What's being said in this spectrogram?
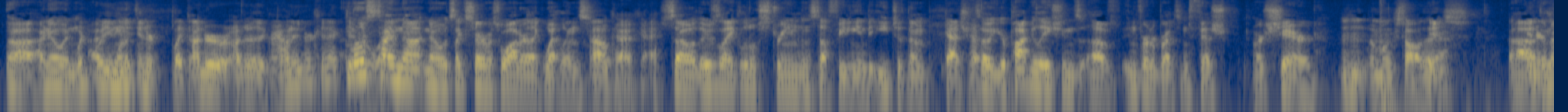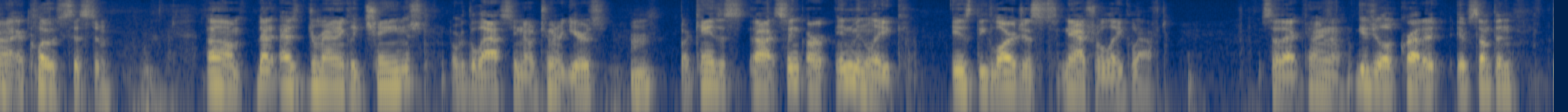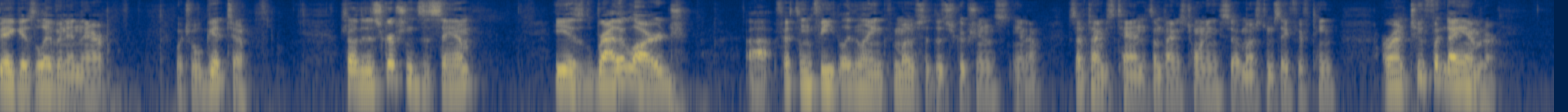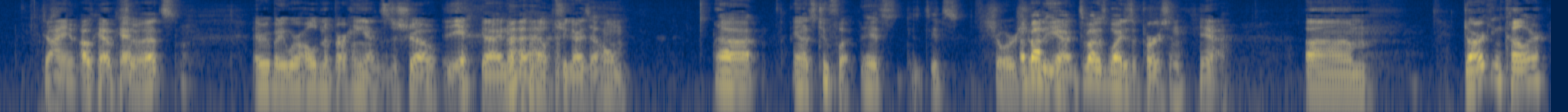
Uh, I know in Hmm. What, what do you mean? of- Inter- like under under the ground interconnected? most time not. No, it's like surface water, like wetlands. Oh, okay. Okay. So there's like little streams and stuff feeding into each of them. Gotcha. So your populations of invertebrates and fish are shared. hmm Amongst all those. Uh, they're not a closed system. Um, that has dramatically changed over the last, you know, 200 years. Mhm. But Kansas, uh, Sink, or Inman Lake is the largest natural lake left. So that kind of gives you a little credit if something big is living in there, which we'll get to. So the descriptions of Sam, he is rather large, uh, 15 feet in length, most of the descriptions, you know, sometimes 10, sometimes 20, so most of them say 15. Around 2 foot in diameter. Giant. Okay. Okay. So that's everybody. We're holding up our hands to show. yeah. Yeah, I know that helps you guys at home. Uh, yeah, it's two foot. It's it's Sure. about sure. yeah, it's about as wide as a person. Yeah. Um, dark in color.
